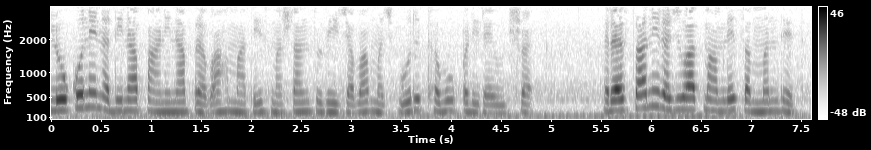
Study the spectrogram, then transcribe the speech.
લોકોને નદીના પાણીના પ્રવાહમાંથી સ્મશાન સુધી જવા મજબૂર થવું પડી રહ્યું છે. રસ્તાની રજૂઆત મામલે સંબંધિત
